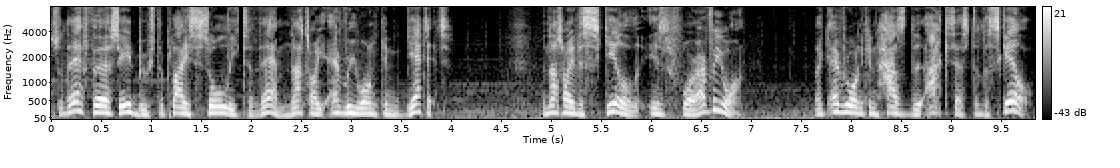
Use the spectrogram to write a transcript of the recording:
So their first aid boost applies solely to them. That's why everyone can get it. And that's why the skill is for everyone. Like everyone can has the access to the skill.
